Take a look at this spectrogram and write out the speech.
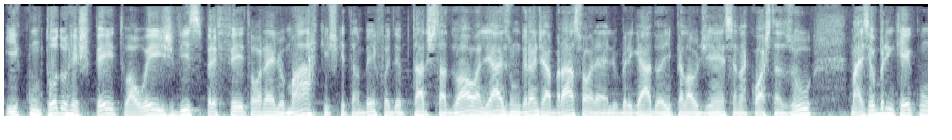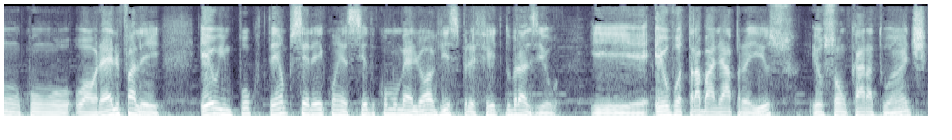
e com todo respeito ao ex-vice-prefeito Aurélio Marques, que também foi deputado estadual, aliás, um grande abraço, Aurélio, obrigado aí pela audiência na Costa Azul, mas eu brinquei com, com o Aurélio e falei, eu em pouco tempo serei conhecido como o melhor vice-prefeito do Brasil. E eu vou trabalhar para isso. Eu sou um cara atuante.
